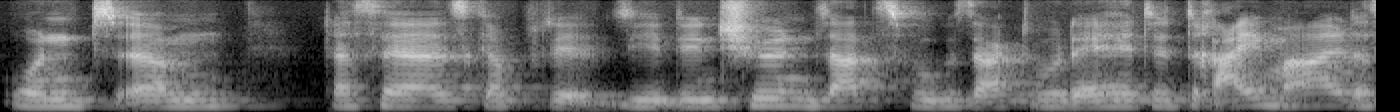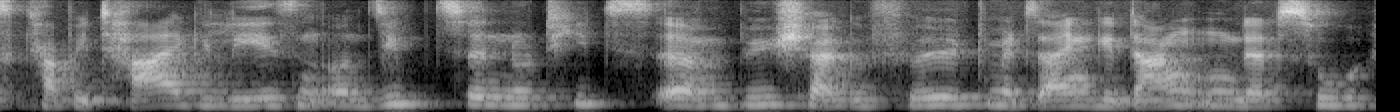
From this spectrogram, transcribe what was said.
und ähm, dass er, es gab den schönen Satz, wo gesagt wurde, er hätte dreimal das Kapital gelesen und 17 Notizbücher gefüllt mit seinen Gedanken dazu.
